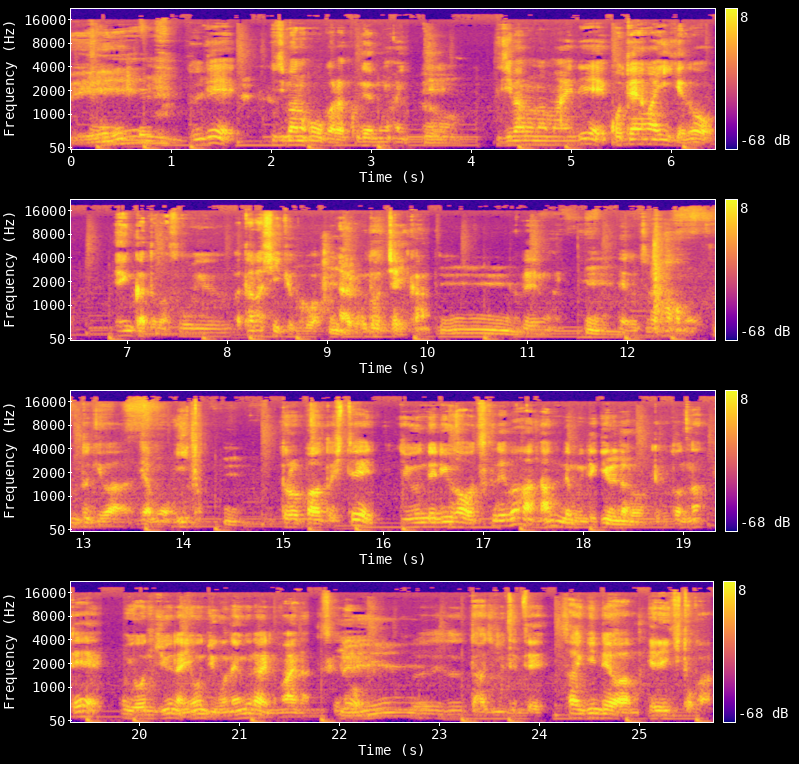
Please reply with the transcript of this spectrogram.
えそれで藤間の方からクレームが入って、藤間の名前で古典はいいけど、演歌とかそういう新しい曲は踊っちゃいかん。うん。くれるのがいいうんでうちの母もその時はじゃあもういいと。うん。ドロップアウトして自分で流派を作れば何でもできるだろうってことになってもう40年45年ぐらいの前なんですけど、へそれえでずっと始めてて最近ではエレキとか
